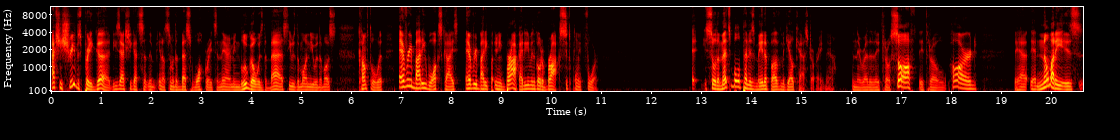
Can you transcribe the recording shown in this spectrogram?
Actually, Shreve is pretty good. He's actually got some, you know, some of the best walk rates in there. I mean, Lugo was the best. He was the one you were the most comfortable with. Everybody walks guys. Everybody. I mean, Brock. I didn't even go to Brock. Six point four. Eh, so the Mets bullpen is made up of Miguel Castro right now, and they whether they throw soft, they throw hard. They have nobody is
